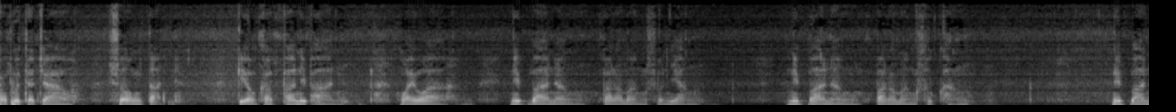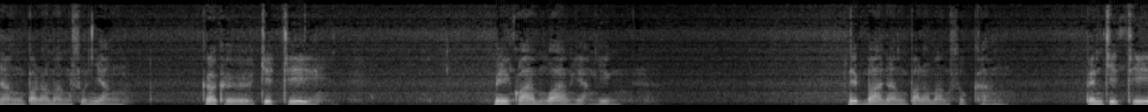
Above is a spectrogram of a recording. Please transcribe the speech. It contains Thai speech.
พระพุทธเจ้าทรงตัดเกี่ยวกับพระนิพพาน ไว้ว่านิบานังปรมังสุญญังนิบานังปรมังสุขขัง นิบานังปรมังสุญญังก็คือจิตที่มีความว่างอย่างยิ่ง นิบานังปรมังสุขขัง เป็นจิตที่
